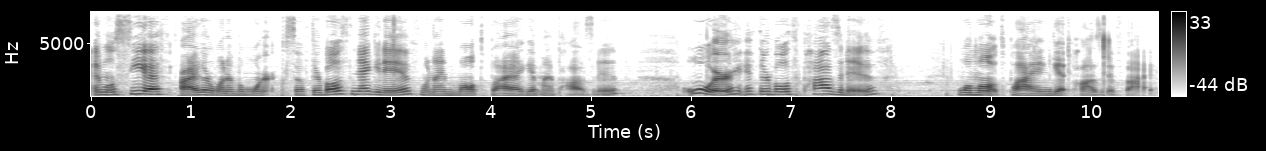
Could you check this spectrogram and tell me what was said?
And we'll see if either one of them works. So if they're both negative, when I multiply, I get my positive. Or if they're both positive, we'll multiply and get positive 5.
